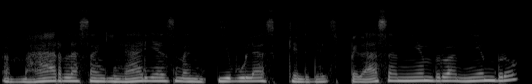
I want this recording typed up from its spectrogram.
amar las sanguinarias mandíbulas que le despedaza miembro a miembro?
